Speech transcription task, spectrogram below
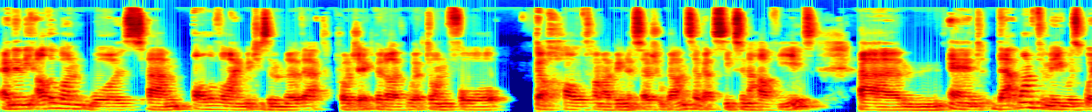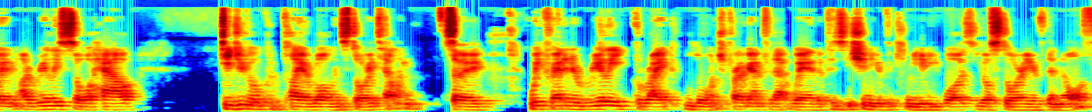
And then the other one was um, Olivine, which is a Mirvac project that I've worked on for the whole time I've been at Social Garden, so about six and a half years. Um, and that one for me was when I really saw how digital could play a role in storytelling. So we created a really great launch program for that where the positioning of the community was your story of the North.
